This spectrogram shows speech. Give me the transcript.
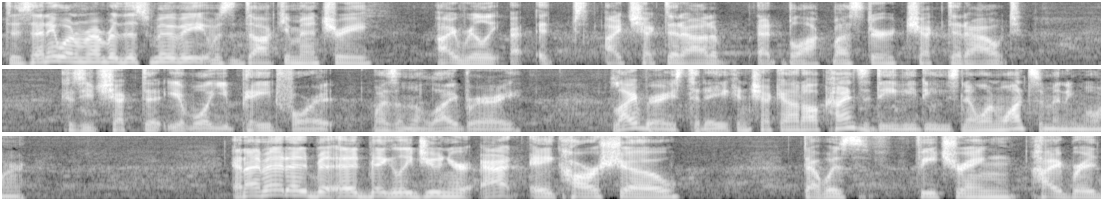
Does anyone remember this movie? It was a documentary. I really, I- it, I checked it out at Blockbuster. Checked it out because you checked it. Yeah, well, you paid for it. It wasn't a library. Libraries today, you can check out all kinds of DVDs. No one wants them anymore. And I met Ed, Ed Begley Jr. at a car show that was featuring hybrid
